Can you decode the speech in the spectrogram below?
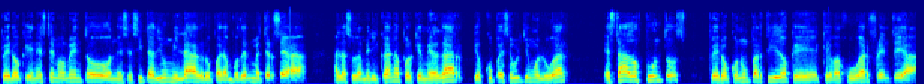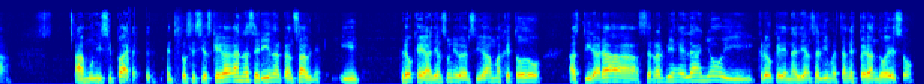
pero que en este momento necesita de un milagro para poder meterse a, a la Sudamericana, porque Melgar, que ocupa ese último lugar, está a dos puntos, pero con un partido que, que va a jugar frente a, a Municipal. Entonces, si es que gana, sería inalcanzable. Y creo que Alianza Universidad, más que todo, aspirará a cerrar bien el año y creo que en Alianza Lima están esperando eso,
